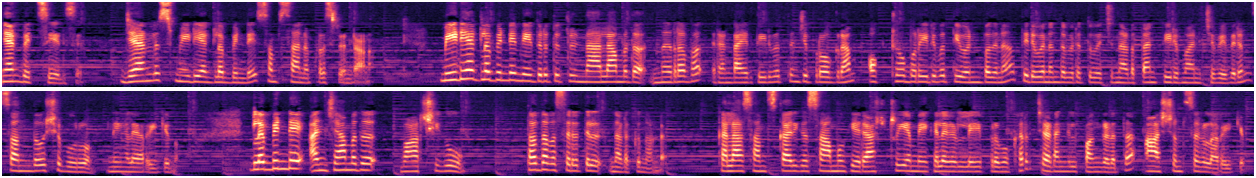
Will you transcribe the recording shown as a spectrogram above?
ഞാൻ ബെറ്റ്സി എഡിസൺ. ജേർണലിസ്റ്റ് മീഡിയ ക്ലബിന്റെ സംസ്ഥാന പ്രസിഡന്റാണ്. മീഡിയ ക്ലബിന്റെ നേതൃത്വത്തിൽ നാലാമത് നിറവ് രണ്ടായിരത്തി ഇരുപത്തിയഞ്ച് പ്രോഗ്രാം ഒക്ടോബർ ഇരുപത്തിയൊൻപതിന് തിരുവനന്തപുരത്ത് വെച്ച് നടത്താൻ തീരുമാനിച്ച വിവരം സന്തോഷപൂർവം നിങ്ങളെ അറിയിക്കുന്നു. ക്ലബിന്റെ അഞ്ചാമത് വാർഷികവും തദവസരത്തിൽ നടക്കുന്നുണ്ട്. കലാ സാംസ്കാരിക സാമൂഹ്യ രാഷ്ട്രീയ മേഖലകളിലെ പ്രമുഖർ ചടങ്ങിൽ പങ്കെടുത്ത് ആശംസകൾ അറിയിക്കും.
